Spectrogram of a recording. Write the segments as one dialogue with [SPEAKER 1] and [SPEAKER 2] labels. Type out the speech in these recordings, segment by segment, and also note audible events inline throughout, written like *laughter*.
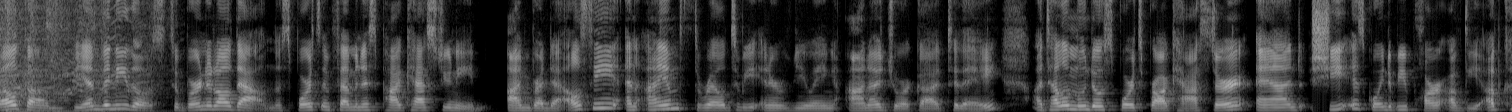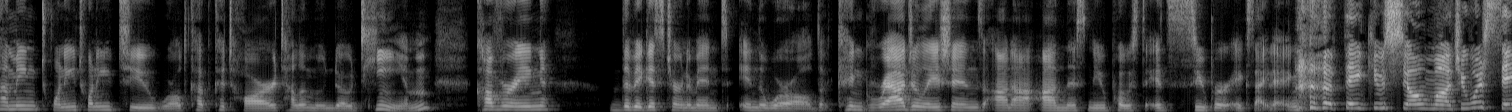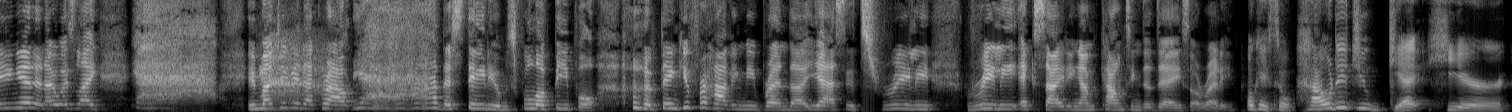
[SPEAKER 1] Welcome, bienvenidos to Burn It All Down, the sports and feminist podcast you need. I'm Brenda Elsey, and I am thrilled to be interviewing Ana Jurka today, a Telemundo sports broadcaster, and she is going to be part of the upcoming 2022 World Cup Qatar Telemundo team covering the biggest tournament in the world. Congratulations, Ana, on this new post. It's super exciting. *laughs*
[SPEAKER 2] Thank you so much. You were saying it, and I was like, yeah. Imagine in a crowd, yeah, the stadium's full of people. *laughs* Thank you for having me, Brenda. Yes, it's really, really exciting. I'm counting the days already.
[SPEAKER 1] Okay, so how did you get here?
